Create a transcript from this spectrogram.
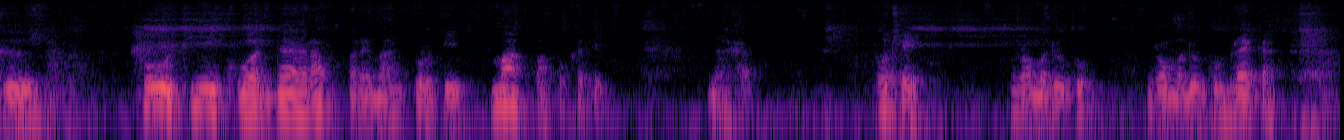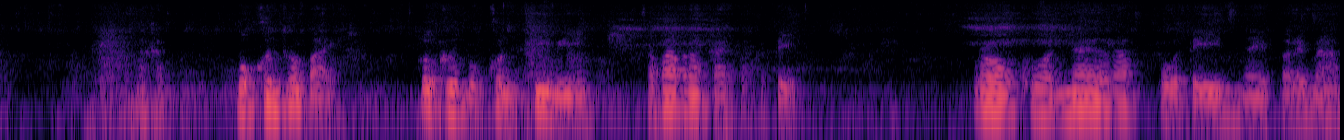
คือ ผู้ที่ควรได้รับปริมาณโปรตีนมากกว่าปกตินะครับ โอเค เรามาดูกลุ่มเรามาดูกลุ่มแรกกันนะครับ บุคคลทั่วไปก็คือบุคคลที่มีสภาพร่างกายปกติ เราควรได้รับโปรตีนในปริมาณ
